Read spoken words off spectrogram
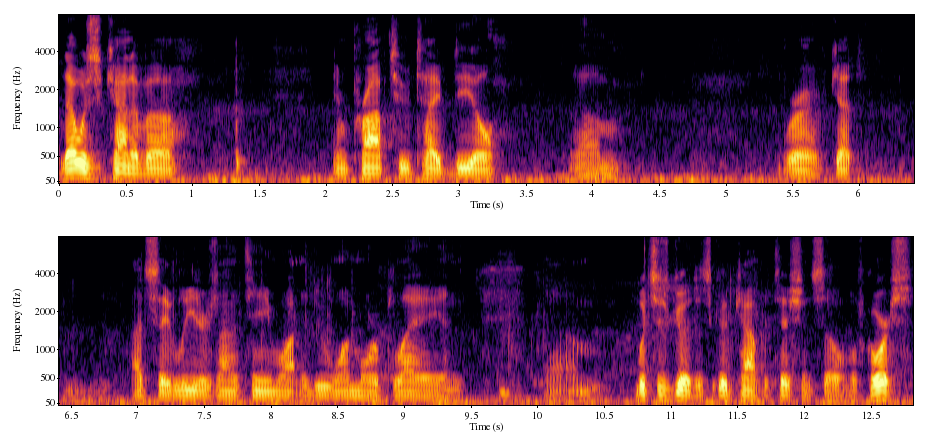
that was kind of a impromptu type deal, um, where I've got, I'd say, leaders on the team wanting to do one more play, and um, which is good. It's good competition. So of course,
